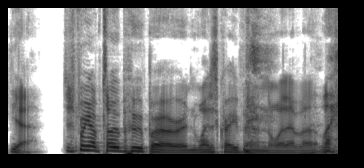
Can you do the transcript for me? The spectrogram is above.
Yeah, just bring up Tobe Hooper and Wes Craven or whatever. Like,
